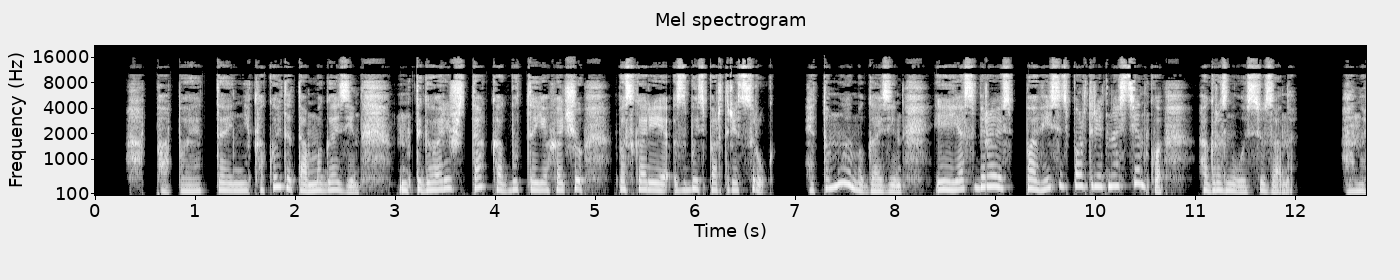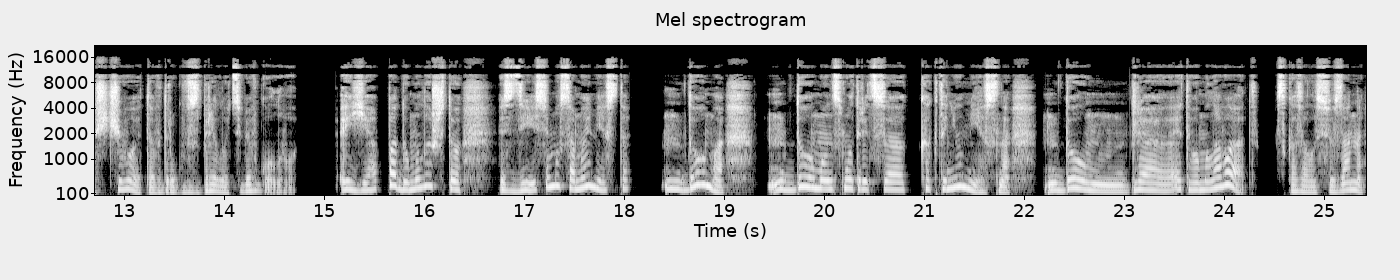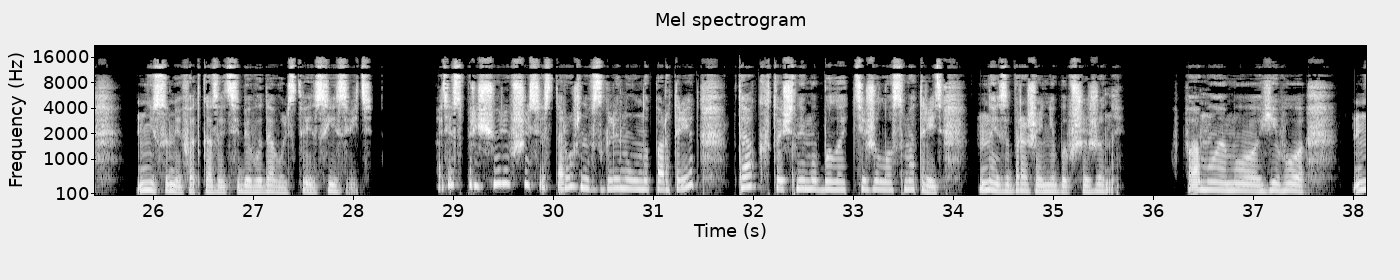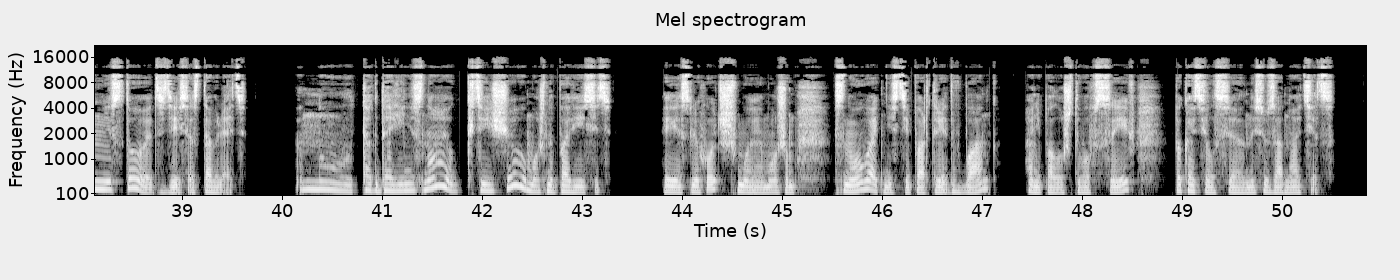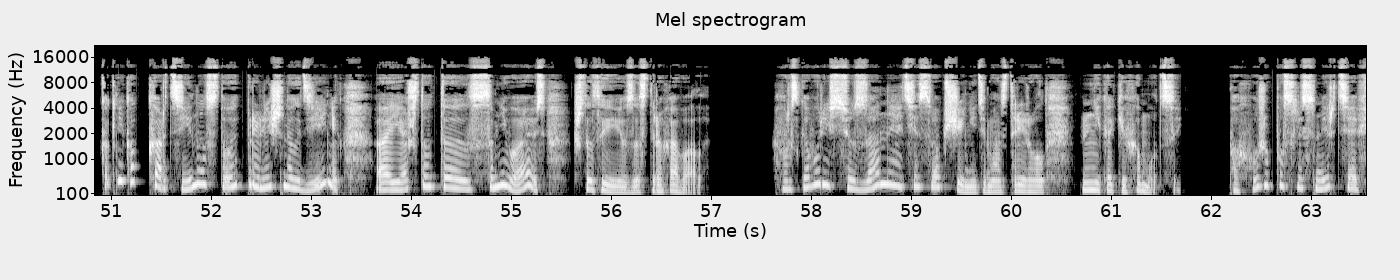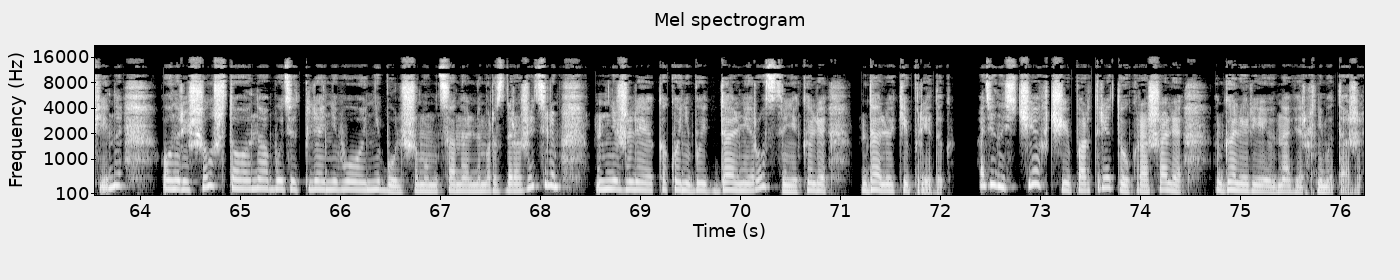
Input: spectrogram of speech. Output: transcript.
«Папа, это не какой-то там магазин. Ты говоришь так, как будто я хочу поскорее сбыть портрет с рук. «Это мой магазин, и я собираюсь повесить портрет на стенку», — огрызнулась Сюзанна. «А ну с чего это вдруг взбрело тебе в голову?» «Я подумала, что здесь ему самое место. Дома, дома он смотрится как-то неуместно. Дом для этого маловат», — сказала Сюзанна, не сумев отказать себе в удовольствии съязвить. Отец, прищурившись, осторожно взглянул на портрет, так точно ему было тяжело смотреть на изображение бывшей жены. По-моему, его не стоит здесь оставлять. Ну, тогда я не знаю, где еще его можно повесить. Если хочешь, мы можем снова отнести портрет в банк, а не положить его в сейф, покатился на Сюзанну отец. Как-никак картина стоит приличных денег, а я что-то сомневаюсь, что ты ее застраховала. В разговоре с Сюзанной отец вообще не демонстрировал никаких эмоций. Похоже, после смерти Афины он решил, что она будет для него не большим эмоциональным раздражителем, нежели какой-нибудь дальний родственник или далекий предок. Один из чех, чьи портреты украшали галерею на верхнем этаже.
